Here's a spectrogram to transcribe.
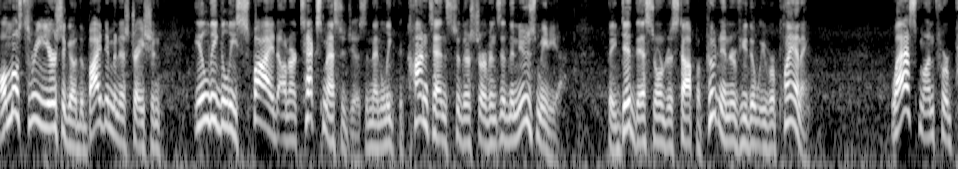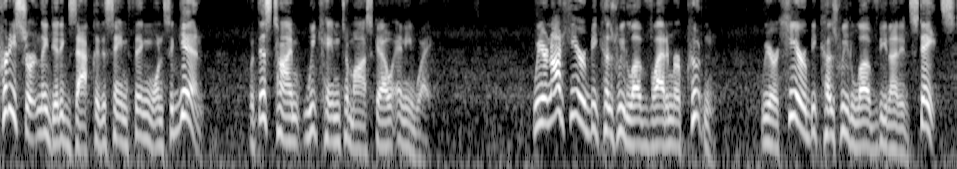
Almost three years ago, the Biden administration illegally spied on our text messages and then leaked the contents to their servants in the news media. They did this in order to stop a Putin interview that we were planning. Last month, we're pretty certain they did exactly the same thing once again, but this time we came to Moscow anyway. We are not here because we love Vladimir Putin. We are here because we love the United States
